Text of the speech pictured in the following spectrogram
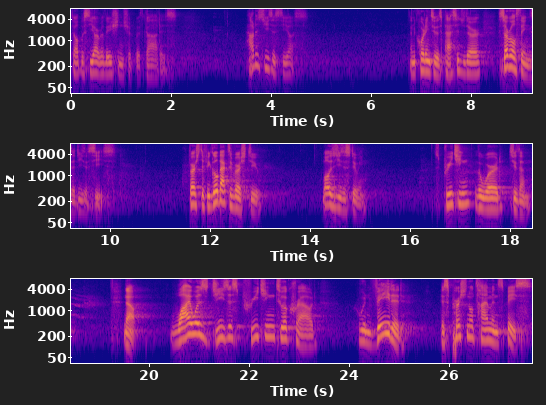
to help us see our relationship with God is how does Jesus see us? And according to this passage, there are several things that Jesus sees. First, if we go back to verse 2, what was Jesus doing? Was preaching the word to them. Now, why was Jesus preaching to a crowd who invaded his personal time and space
